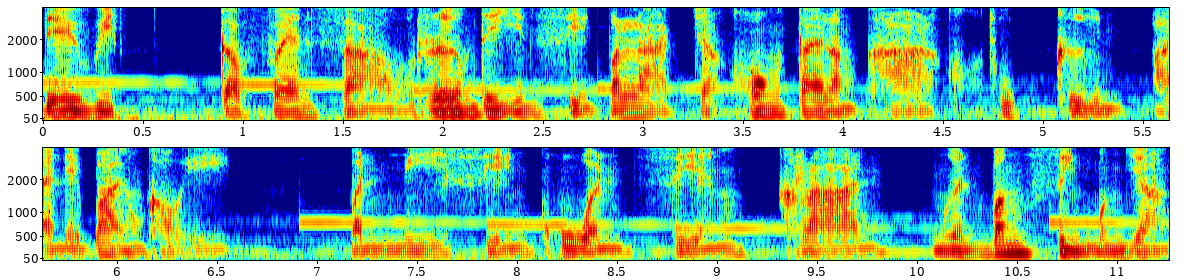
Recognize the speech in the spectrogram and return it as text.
เดวิดกับแฟนสาวเริ่มได้ยินเสียงประหลาดจากห้องใต้หลังคาทุกคืนภายในบ้านของเขาเอง มันมีเสียงขวน เสียงคราน เหมือนบางสิ่งบางอย่าง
